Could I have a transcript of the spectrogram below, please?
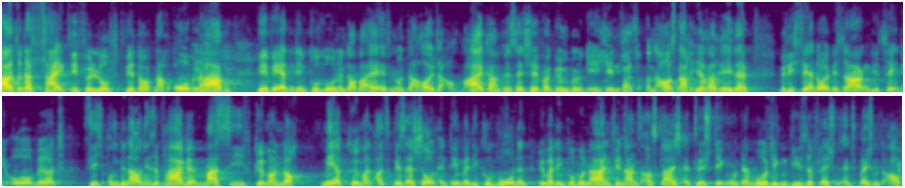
Also, das zeigt, wie viel Luft wir dort nach oben haben. Wir werden den Kommunen dabei helfen. Und da heute auch Wahlkampf ist, Herr Schäfer-Gümbel, gehe ich jedenfalls aus nach Ihrer Rede, will ich sehr deutlich sagen, die CDU wird sich um genau diese Frage massiv kümmern, noch mehr kümmern als bisher schon, indem wir die Kommunen über den kommunalen Finanzausgleich ertüchtigen und ermutigen, diese Flächen entsprechend auch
